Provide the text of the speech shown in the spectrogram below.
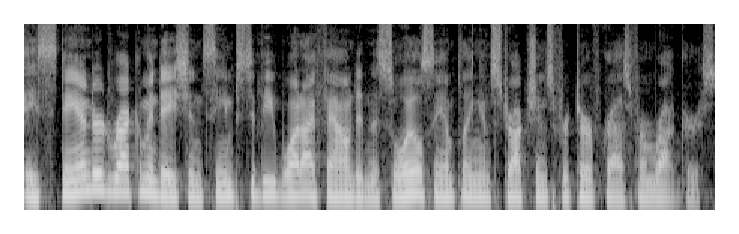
A standard recommendation seems to be what I found in the soil sampling instructions for turfgrass from Rutgers.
